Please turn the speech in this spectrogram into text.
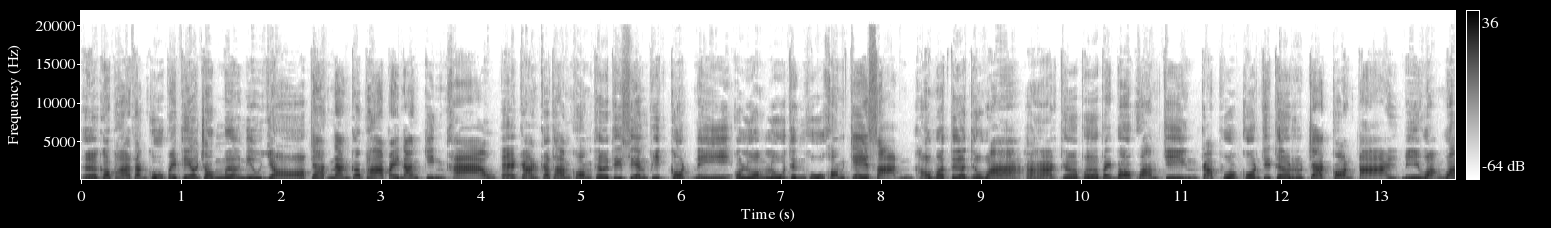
เธอก็พาทั้งคู่ไปเที่ยวชมเมืองนิวยอร์ก จากนั้นก็พาไปนั่งกินข้าว แต่การกระทำของเธอที่ที่เสี่ยงผิดกฎนี้ก็ลวงรู้ถึงหูของเจสัน เขามาเตือนเธอว่าถ้าหากเธอเผลอไปบอกความจริง กับพวกคนที่เธอรู้จักก่อนตาย มีหวังว่า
